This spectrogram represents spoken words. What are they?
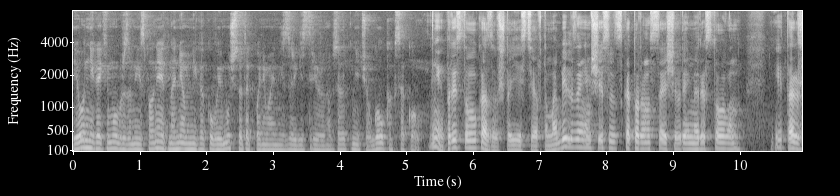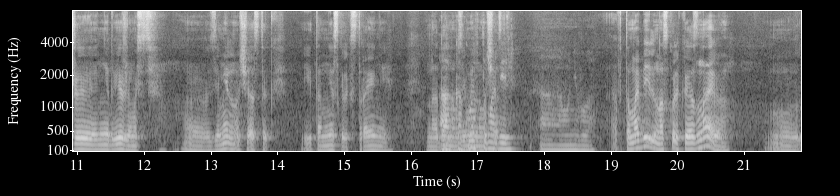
И он никаким образом не исполняет, на нем никакого имущества, я так понимаю, не зарегистрировано, абсолютно ничего. Гол как сокол. Не, приставы указывают, что есть и автомобиль за ним числится, который в настоящее время арестован, и также недвижимость, э, земельный участок, и там несколько строений на А данном какой земельном автомобиль участке. а, у него? Автомобиль, насколько я знаю, м,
